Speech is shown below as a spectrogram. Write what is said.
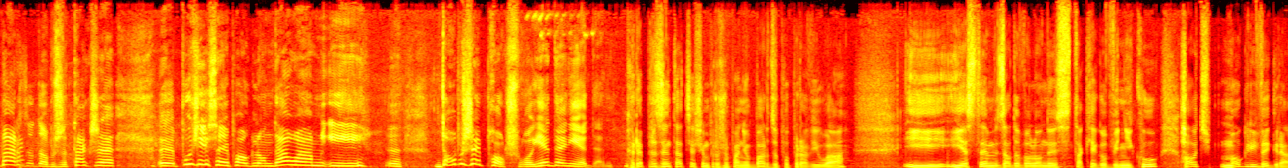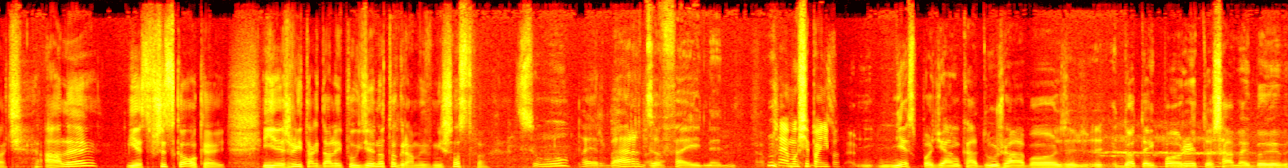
Bardzo dobrze. Także y, później sobie pooglądałam i y, dobrze poszło. Jeden jeden. Reprezentacja się, proszę panią, bardzo poprawiła i jestem zadowolony z takiego wyniku, choć mogli wygrać, ale jest wszystko ok. I jeżeli tak dalej pójdzie, no to gramy w mistrzostwach. Super, bardzo fajny. Czemu się pani... po- niespodzianka duża, bo z- do tej pory to same były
